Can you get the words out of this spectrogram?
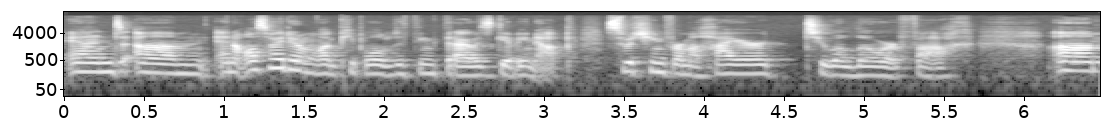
And, um, and also I didn't want people to think that I was giving up, switching from a higher to a lower Fach. Um,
